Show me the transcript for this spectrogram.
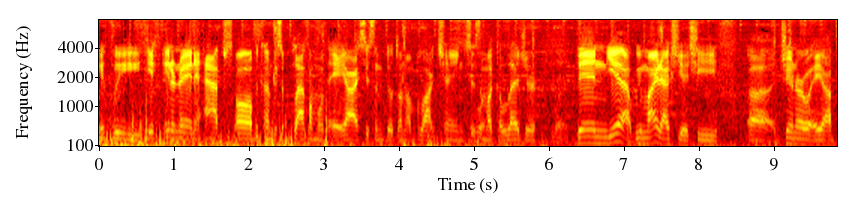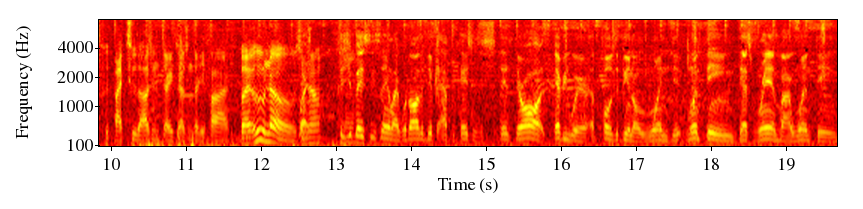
if we if internet and apps all become just a platform with AI system built on a blockchain system Right. like a ledger. Right. Then yeah, we might actually achieve uh, general AI by 2030, 2035. But who knows? Right. You know? Because you're basically saying like with all the different applications, it's, it's, they're all everywhere, opposed to being on one di- one thing that's ran by one thing.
